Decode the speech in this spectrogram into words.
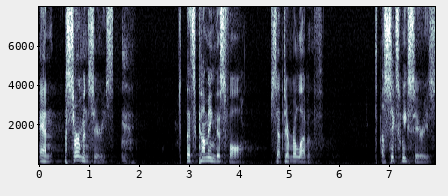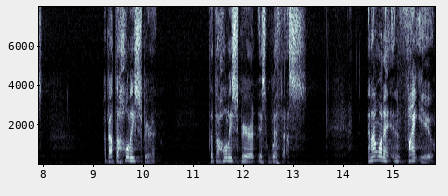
and a sermon series that's coming this fall, September 11th a six week series about the Holy Spirit, that the Holy Spirit is with us. And I want to invite you,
